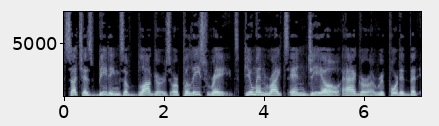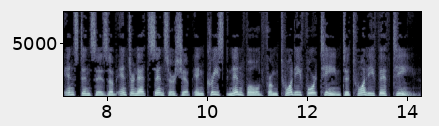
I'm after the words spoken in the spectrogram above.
such as beatings of bloggers or police raids. Human rights NGO Agora reported that instances of Internet censorship increased ninfold from 2014 to 2015,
